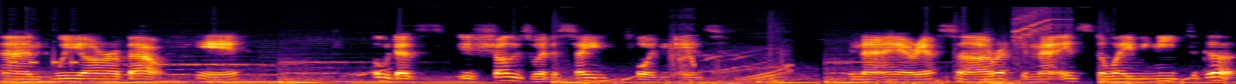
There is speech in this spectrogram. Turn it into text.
And we are about here. Oh, there's it shows where the save point is in that area, so I reckon that is the way we need to go.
